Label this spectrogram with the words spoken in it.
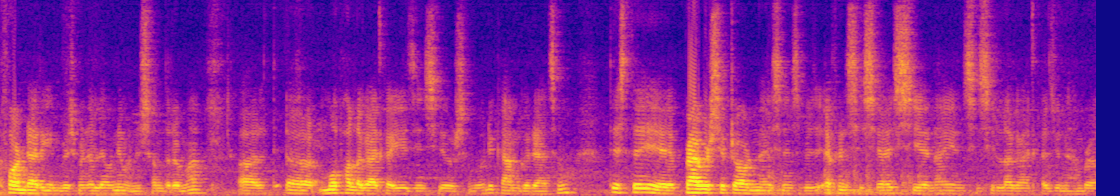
फरेन डाइरेक्ट इन्भेस्टमेन्ट ल्याउने भन्ने सन्दर्भमा मोफा लगायतका एजेन्सीहरूसँग पनि काम गरिरहेका छौँ त्यस्तै private sector organisations FNCCI CNI NCC लगायतका जुन हाम्रा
